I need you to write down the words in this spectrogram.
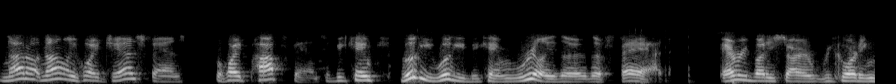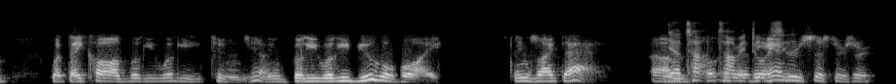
not not only white jazz fans, but white pop fans. It became boogie woogie became really the the fad. Everybody started recording what they called boogie woogie tunes. You know, boogie woogie bugle boy, things like that. Um, yeah, Tom, Tommy the, Dorsey. The Andrews sisters are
